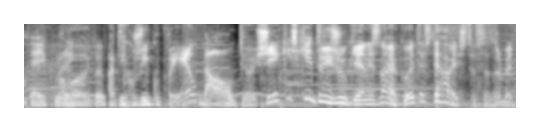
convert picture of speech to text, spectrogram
Да, я їх уже Ой, купив. А ти їх уже й купив? Да. Ти ще якийсь хитрий жук, я не знаю, коли ти встигаєш це все зробити.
